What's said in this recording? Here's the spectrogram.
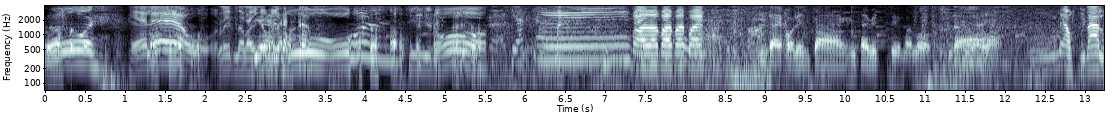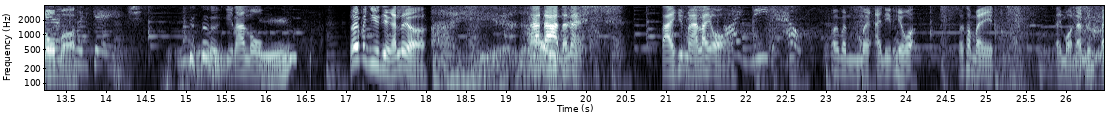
เออ โอ้ย แพ้แล้ว เล่นอะไรก็ไม่รู้โอ้ยชื่อเนาะอืมไปไปไปไปไปพี่ตายขอเลนกลางพี่ตายไปเจอมาหลอกได้อืมไม่เอากีฬาโลมเหรอ To engage. กีฬาโลม เฮ้ยไปยืนอย่างนั้นเลยเหรอหน้าด้านนั้นน่ะ ตายขึ้นมาไล่ออกอะ I need help. เอ้ยมันไอ้นิดเทลอะแล้วทำไมไอ้หมอนั่นถึงไป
